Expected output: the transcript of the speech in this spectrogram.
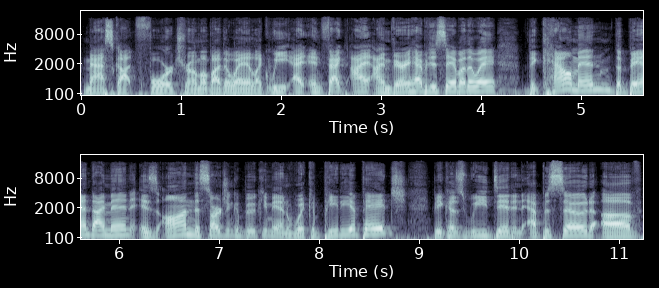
mascot for Troma, by the way. Like we, I- in fact, I, I'm very happy to say, by the way, the Cowman, the band I'm in, is on the Sergeant Kabukiman Wikipedia page because we did an episode of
